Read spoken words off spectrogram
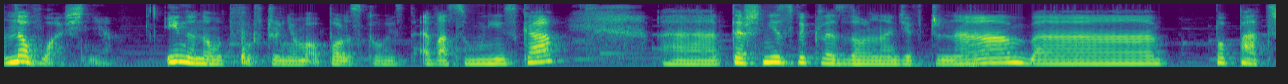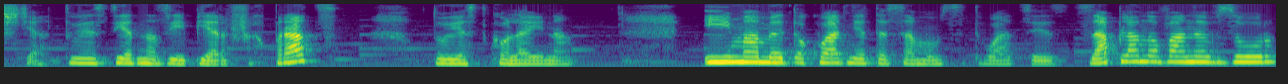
No właśnie. Inną twórczynią opolską jest Ewa Sumlińska. E, też niezwykle zdolna dziewczyna. Popatrzcie, tu jest jedna z jej pierwszych prac, tu jest kolejna. I mamy dokładnie tę samą sytuację. Jest zaplanowany wzór,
